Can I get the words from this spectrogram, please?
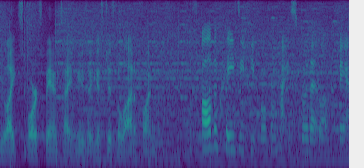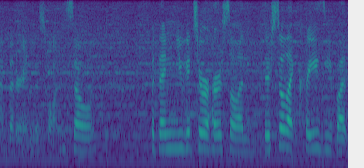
you like sports band type music, it's just a lot of fun all the crazy people from high school that love band that are in this one. So, but then you get to rehearsal and they're still that crazy, but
